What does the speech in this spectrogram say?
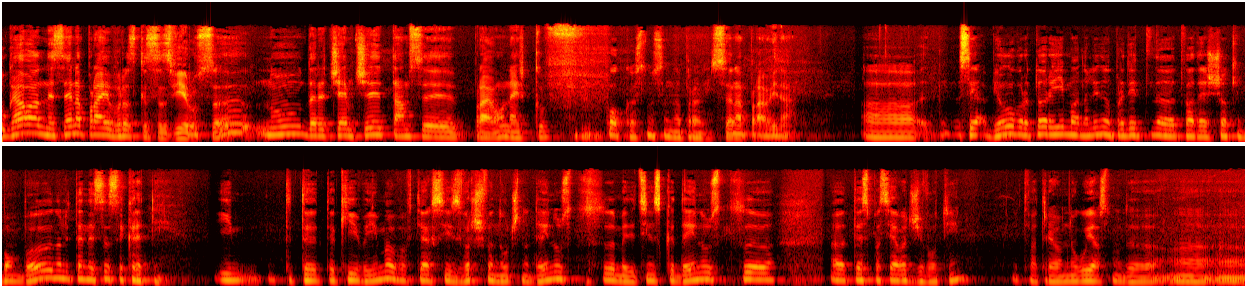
тогава не се направи връзка с вируса, но да речем, че там се правило някакъв... По-късно се направи. се направи, да. А, сега, биолаборатории има, нали, но преди това да е шок и бомба, нали, те не са секретни. И такива има, в тях се извършва научна дейност, медицинска дейност, а, те спасяват животи. И това трябва много ясно да, а, а,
